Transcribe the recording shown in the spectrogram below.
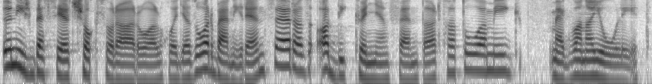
ön is beszélt sokszor arról, hogy az Orbáni rendszer az addig könnyen fenntartható, amíg megvan a jólét.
